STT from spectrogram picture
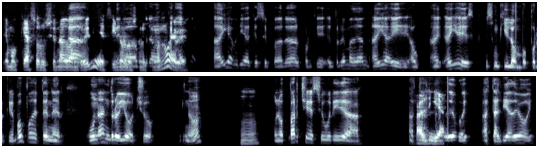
digamos, que ha solucionado Android 10 y no lo solucionó 9. Ahí, habría que separar, porque el problema de ahí, ahí es, un quilombo, porque vos podés tener un Android 8, ¿no? Mm. Con los parches de seguridad hasta el día. de hoy, hasta el día de hoy,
